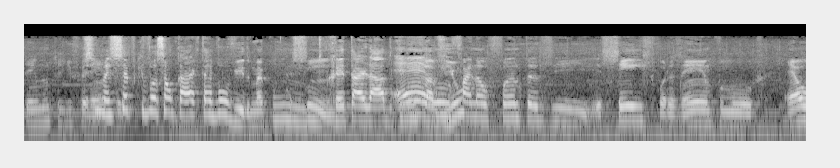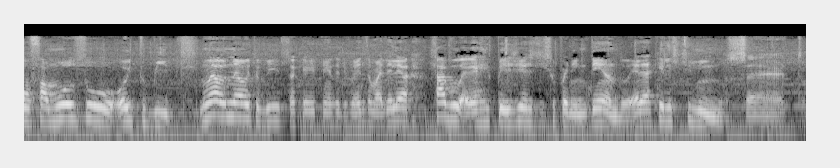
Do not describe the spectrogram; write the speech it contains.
tem muitas diferenças. Sim, mas isso é porque você é um cara que tá envolvido, mas pra um Sim. retardado que É nunca o viu. Final Fantasy VI, por exemplo, é o famoso 8 bits. Não é, não é 8 bits, só que ele tem essa diferença, mas ele é, sabe, o RPG de Super Nintendo, ele é aquele estilinho. Certo.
